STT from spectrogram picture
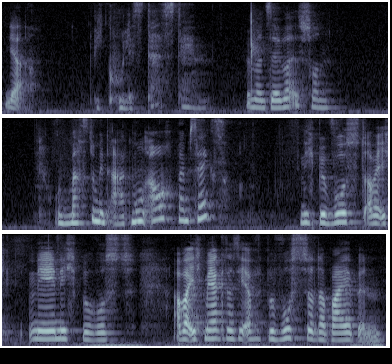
Ja. Wie cool ist das denn? Wenn man selber ist schon. Und machst du mit Atmung auch beim Sex? Nicht bewusst, aber ich. Nee, nicht bewusst. Aber ich merke, dass ich einfach bewusster dabei bin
